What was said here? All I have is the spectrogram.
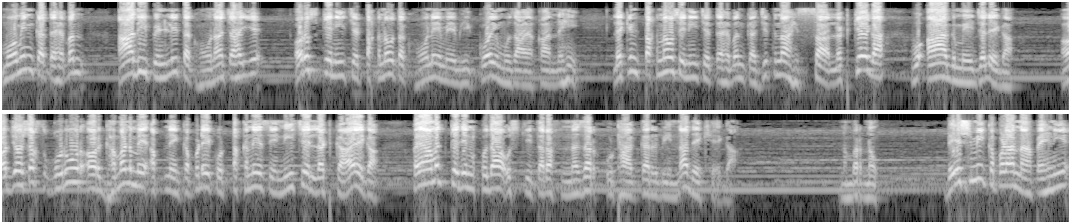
مومن کا تہبند آدھی پنڈلی تک ہونا چاہیے اور اس کے نیچے ٹکنوں تک ہونے میں بھی کوئی مذائقہ نہیں، لیکن ٹکنوں سے نیچے تہبند کا جتنا حصہ لٹکے گا، وہ آگ میں جلے گا۔ اور جو شخص غرور اور گھمنڈ میں اپنے کپڑے کو ٹکنے سے نیچے لٹکائے گا، قیامت کے دن خدا اس کی طرف نظر اٹھا کر بھی نہ دیکھے گا۔ نمبر نو۔ ریشمی کپڑا نہ پہنیے،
